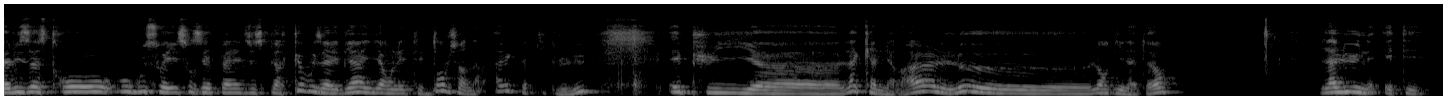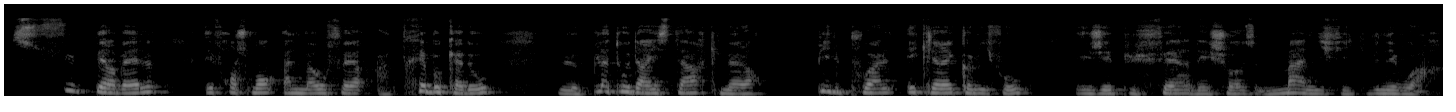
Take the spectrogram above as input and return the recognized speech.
Salut Astro, où vous soyez sur cette planète, j'espère que vous allez bien. Hier on était dans le jardin avec la petite Lulu. Et puis euh, la caméra, l'ordinateur. La lune était super belle et franchement elle m'a offert un très beau cadeau. Le plateau d'Aristark, mais alors pile poil éclairé comme il faut. Et j'ai pu faire des choses magnifiques, venez voir.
